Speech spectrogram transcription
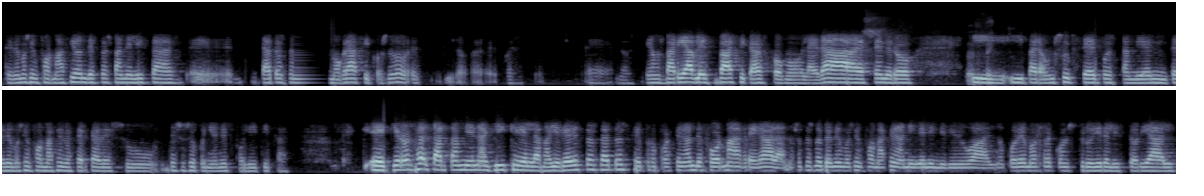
tenemos información de estos panelistas, datos demográficos, ¿no? Pues, los, digamos, variables básicas como la edad, el género, y, para un subset, pues también tenemos información acerca de, su, de sus opiniones políticas. Eh, quiero resaltar también aquí que la mayoría de estos datos se proporcionan de forma agregada. Nosotros no tenemos información a nivel individual, no podemos reconstruir el historial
